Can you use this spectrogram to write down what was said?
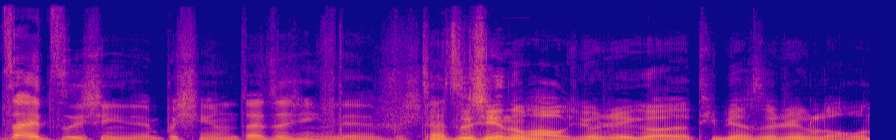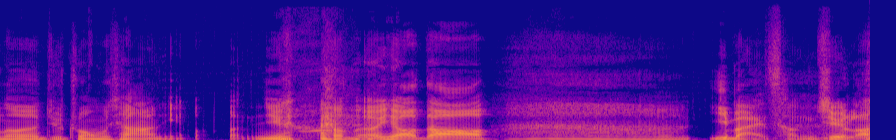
再自信一点，不行，再自信一点不行。再自信的话，我觉得这个 TBS 这个楼呢就装不下你了，你可能要到一百层去了。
